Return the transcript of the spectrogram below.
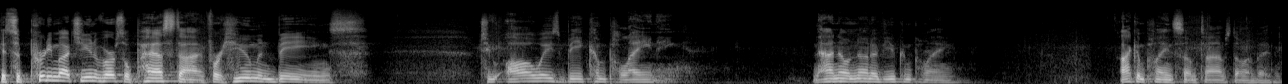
It's a pretty much universal pastime for human beings to always be complaining. Now, I know none of you complain. I complain sometimes, don't I, baby?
